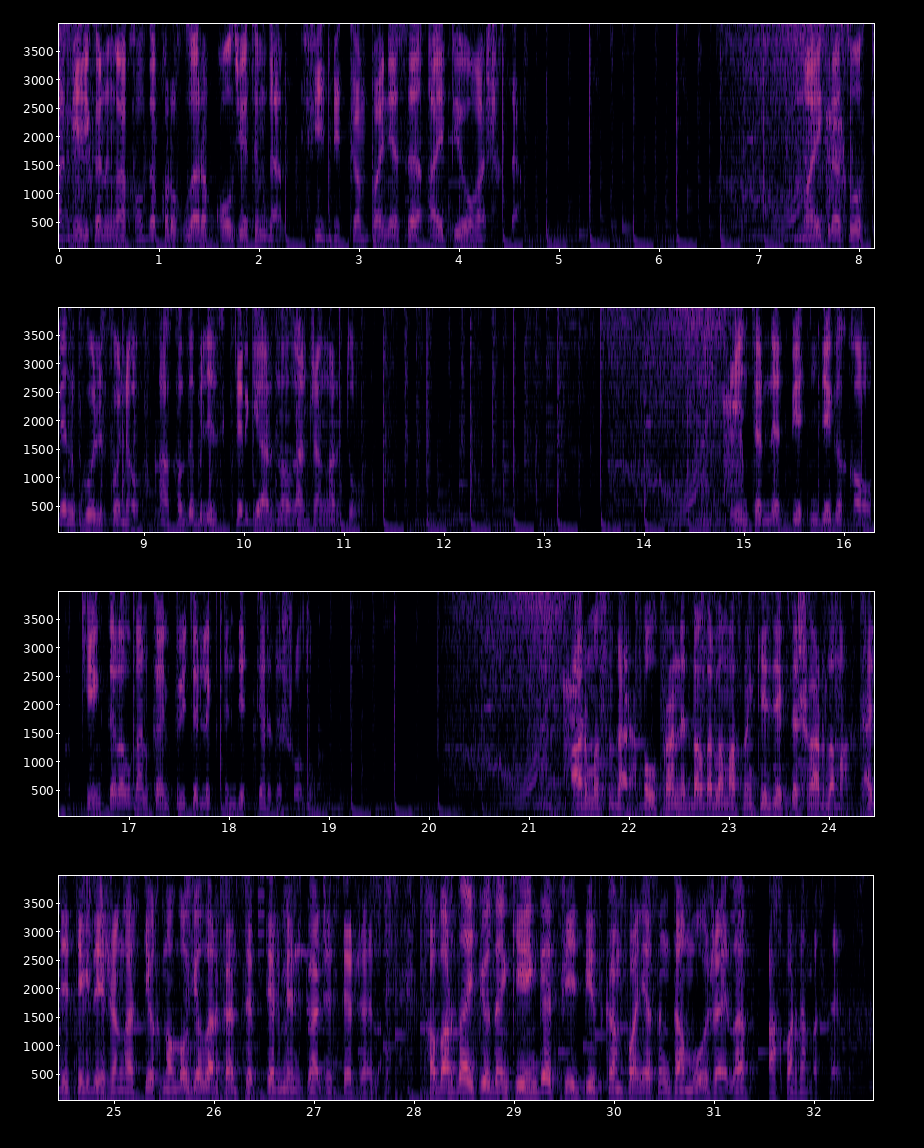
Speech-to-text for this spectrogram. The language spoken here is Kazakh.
Американың ақылды құрылғылары қолжетімді. Fitbit компаниясы IPO-ға шықты. Microsoft пен гольф ойнау ақылды білезіктерге арналған жаңарту. Интернет бетіндегі қауіп, кең таралған компьютерлік індеттерді шолу. Армысыздар, бұл Planet бағдарламасының кезекті шығарылымы. Әдеттегідей жаңа технологиялар, концепттер мен гаджеттер жайлы. Хабарда IPO-дан кейінгі Fitbit компаниясының дамуы жайлы ақпардан бастаймыз.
